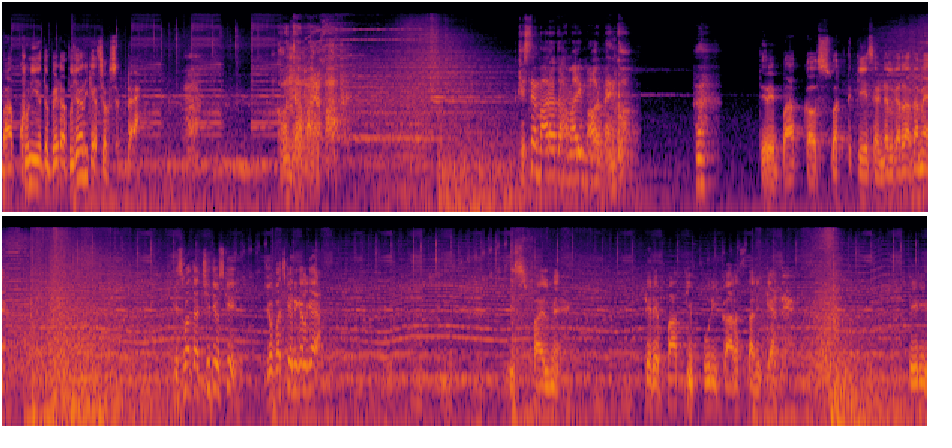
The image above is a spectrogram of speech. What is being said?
बाप खूनी है तो बेटा पुजारी कैसे हो सकता है? कौन था हमारा बाप? किसने मारा था हमारी माँ और बहन को? हा? तेरे बाप का उस वक्त केस हैंडल कर रहा था मैं। किस्मत अच्छी थी उसकी जो बच के निकल गया। इस फ़ाइल में तेरे बाप की पूरी कारस्तानी कैद है। तेरी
